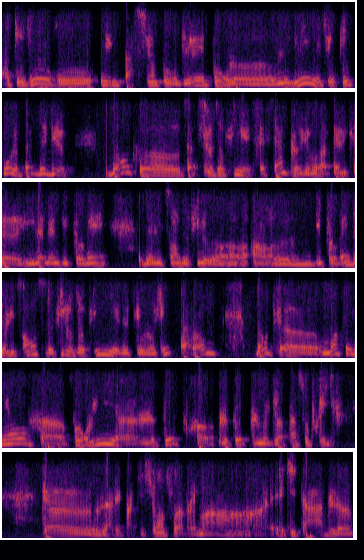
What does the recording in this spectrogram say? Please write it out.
a toujours euh, une passion pour Dieu, pour l'Église et surtout pour le peuple de Dieu. Donc, euh, sa philosophie est très simple. Je vous rappelle qu'il est même diplômé de licence de philo, euh, diplômé de licence de philosophie et de théologie à Rome. Donc, euh, Monseigneur, euh, pour lui, euh, le peuple, le peuple ne doit pas souffrir que la répartition soit vraiment équitable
